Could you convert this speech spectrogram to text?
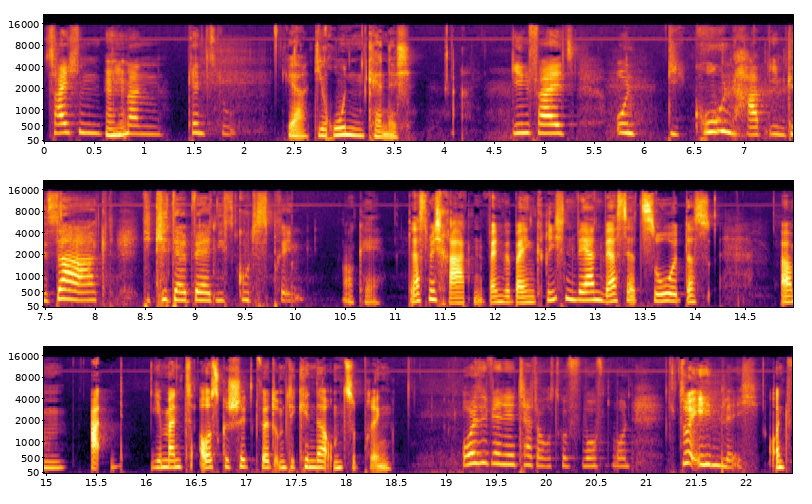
Zeichen, die Mhm. man. Kennst du? Ja, die Runen kenne ich. Jedenfalls. Und die Runen haben ihm gesagt, die Kinder werden nichts Gutes bringen. Okay. Lass mich raten. Wenn wir bei den Griechen wären, wäre es jetzt so, dass ähm, jemand ausgeschickt wird, um die Kinder umzubringen. Oder sie werden in den Tat rausgeworfen worden. So ähnlich. Und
